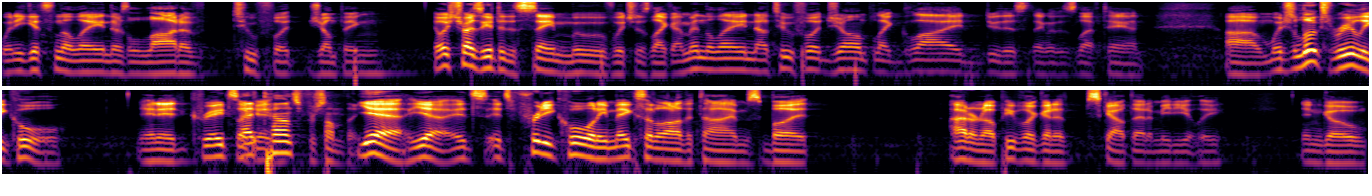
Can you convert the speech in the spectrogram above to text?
when he gets in the lane, there's a lot of two-foot jumping. He always tries to get to the same move, which is like I'm in the lane now, two-foot jump, like glide, do this thing with his left hand, um, which looks really cool, and it creates like that a, counts for something. yeah, yeah, it's it's pretty cool, and he makes it a lot of the times. But I don't know, people are gonna scout that immediately and go,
